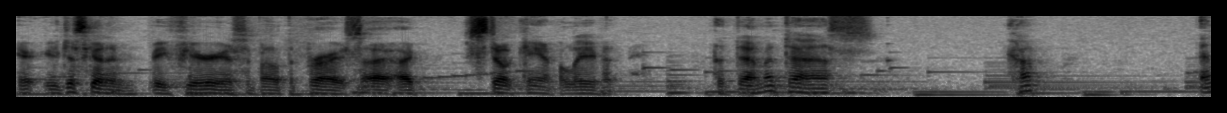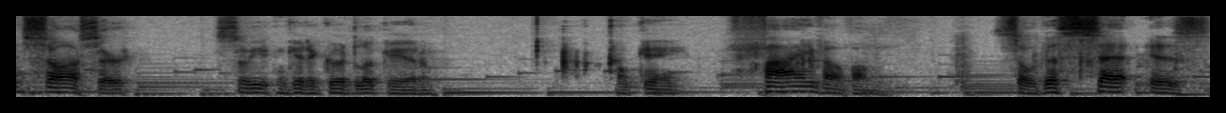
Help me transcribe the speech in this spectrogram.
You're just going to be furious about the price. I, I still can't believe it. The Demitasse cup and saucer so you can get a good look at them. Okay, five of them. So this set is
